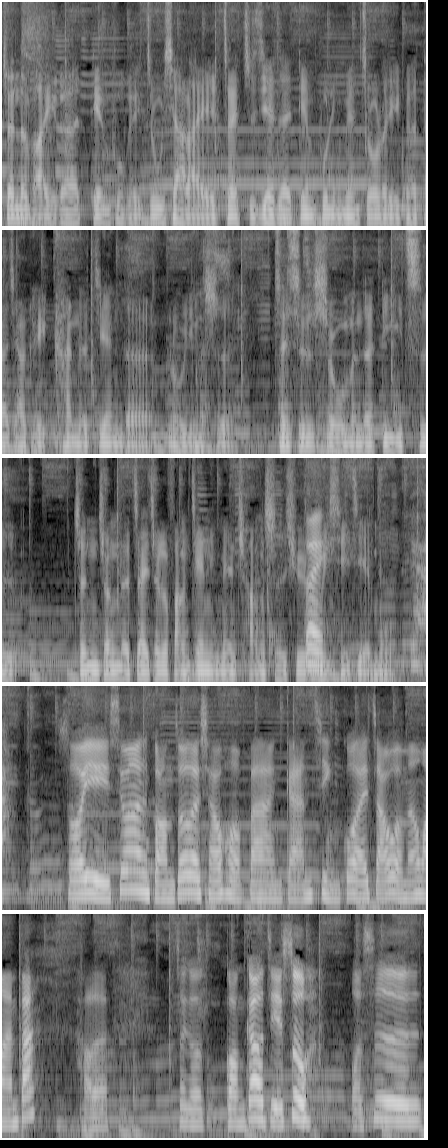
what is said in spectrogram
真的把一个店铺给租下来，再直接在店铺里面做了一个大家可以看得见的录音室。这次是我们的第一次，真正的在这个房间里面尝试去录一期节目。所以希望广州的小伙伴赶紧过来找我们玩吧。好了，这个广告结束。我是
